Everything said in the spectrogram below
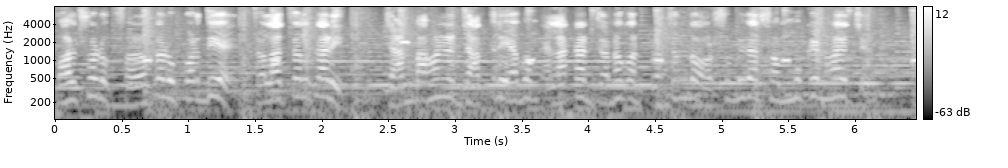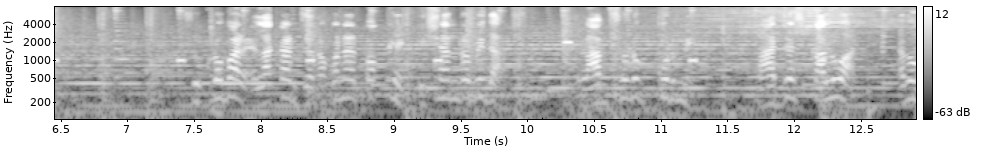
ফলস্বরূপ সড়কের উপর দিয়ে চলাচলকারী যানবাহনের যাত্রী এবং এলাকার জনগণ প্রচণ্ড অসুবিধার সম্মুখীন হয়েছে। শুক্রবার এলাকার জনগণের পক্ষে কিষাণ রবি দাস রামস্বরূপ কুর্মী রাজেশ কালুয়ান এবং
